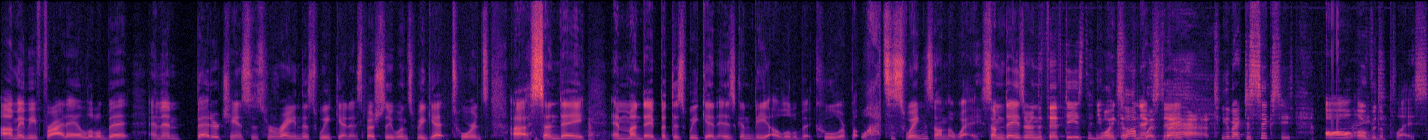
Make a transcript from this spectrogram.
uh, maybe Friday a little bit, and then better chances for rain this weekend, especially once we get towards uh, Sunday and Monday. But this weekend is going to be a little bit cooler, but lots of swings on the way. Some days are in the 50s, then you What's wake up, up the next day, that? you go back to 60s, all right. over the place.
